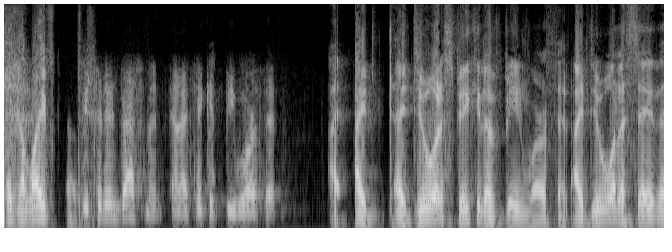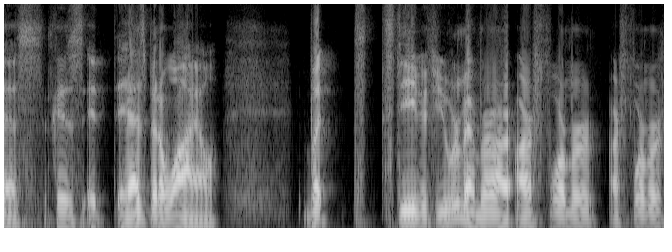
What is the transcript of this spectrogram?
Like a life coach. it's an investment, and I think it'd be worth it. I, I, I do want. Speaking of being worth it, I do want to say this because it, it has been a while. But Steve, if you remember, our, our former our former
